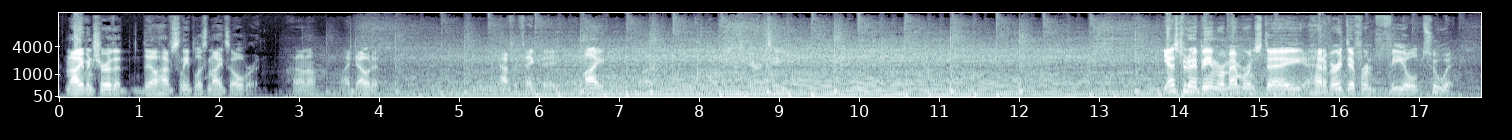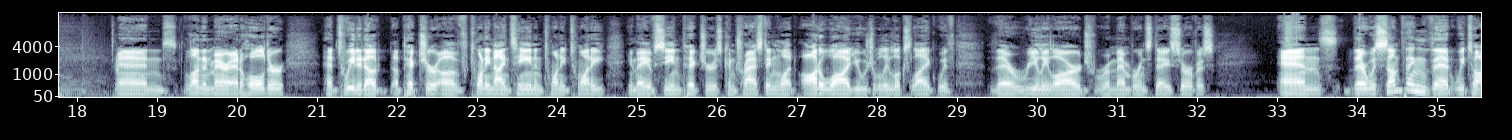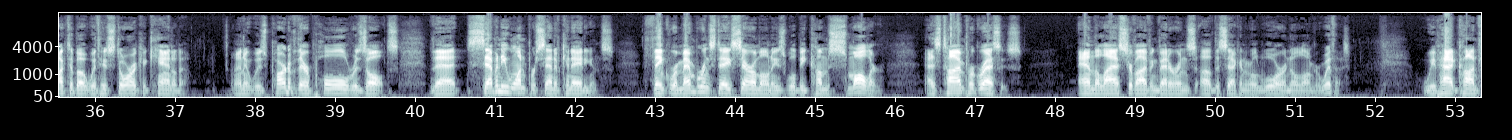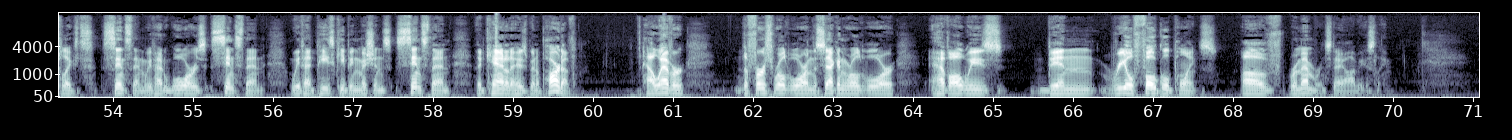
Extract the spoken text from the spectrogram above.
I'm not even sure that they'll have sleepless nights over it. I don't know. I doubt it. You have to think they, they might, Yesterday, being Remembrance Day, had a very different feel to it. And London Mayor Ed Holder had tweeted out a picture of 2019 and 2020. You may have seen pictures contrasting what Ottawa usually looks like with their really large Remembrance Day service. And there was something that we talked about with Historica Canada, and it was part of their poll results that 71% of Canadians think Remembrance Day ceremonies will become smaller as time progresses and the last surviving veterans of the Second World War are no longer with us. We've had conflicts since then. We've had wars since then. We've had peacekeeping missions since then that Canada has been a part of. However, the First World War and the Second World War have always been real focal points of Remembrance Day, obviously.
